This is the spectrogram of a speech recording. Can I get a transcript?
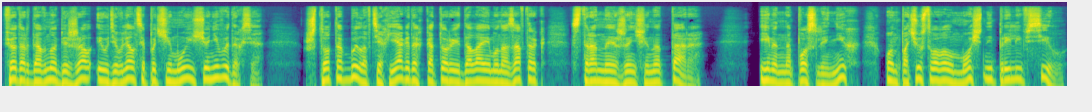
Федор давно бежал и удивлялся, почему еще не выдохся. Что-то было в тех ягодах, которые дала ему на завтрак странная женщина Тара. Именно после них он почувствовал мощный прилив сил.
